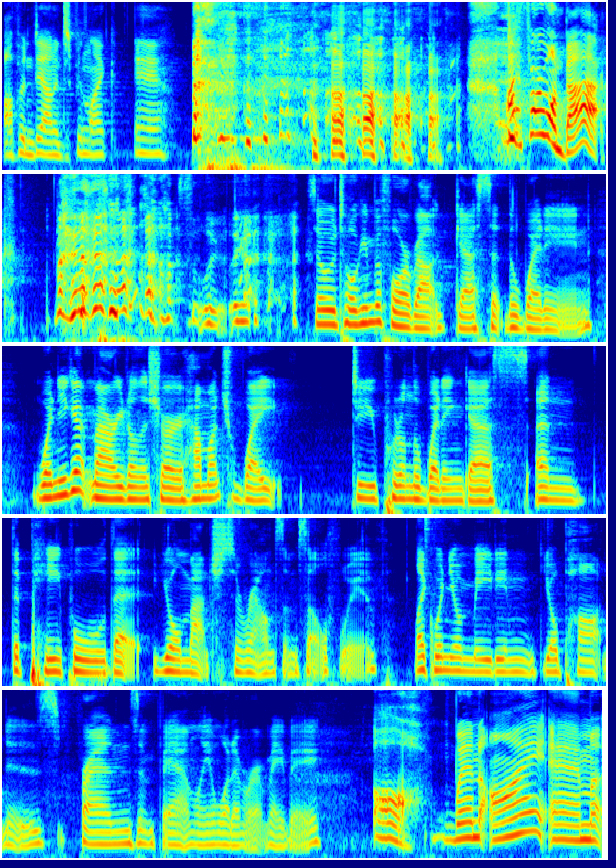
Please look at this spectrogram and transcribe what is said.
up and down and just been like, eh. I throw one back. Absolutely. so we we're talking before about guests at the wedding. When you get married on the show, how much weight do you put on the wedding guests and the people that your match surrounds themselves with? Like when you're meeting your partners, friends, and family, and whatever it may be. Oh, when I am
